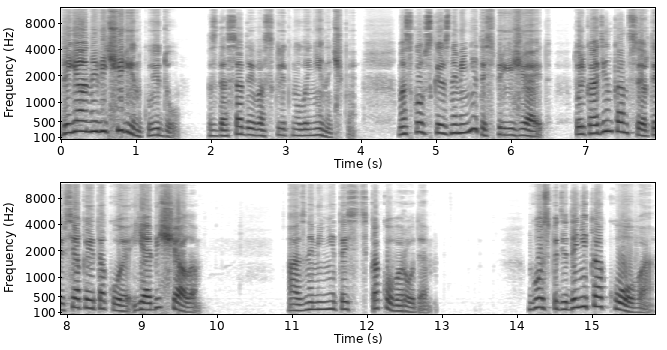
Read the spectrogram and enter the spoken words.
Да я на вечеринку иду, с досадой воскликнула Ниночка. Московская знаменитость приезжает, только один концерт и всякое такое. Я обещала. А знаменитость какого рода? Господи, да никакого.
